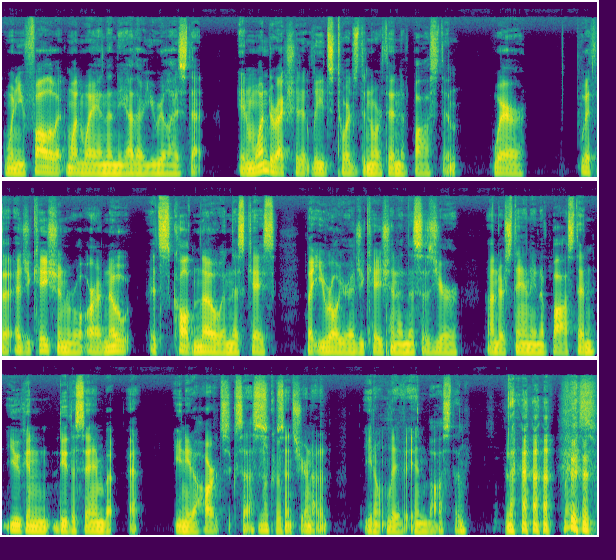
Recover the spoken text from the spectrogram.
when you follow it one way and then the other, you realize that in one direction it leads towards the north end of Boston, where with an education roll or a no, it's called no in this case, but you roll your education and this is your understanding of Boston. You can do the same, but at, you need a hard success Okay. since you're not a, you don't live in Boston. Nice.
